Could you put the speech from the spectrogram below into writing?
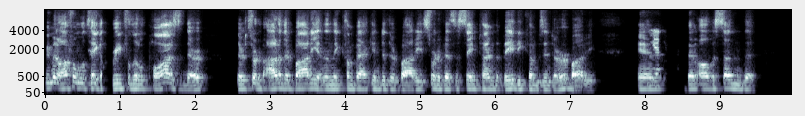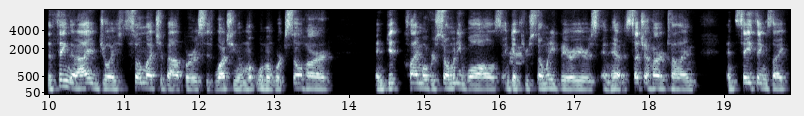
women often will take a brief little pause and they're they're sort of out of their body and then they come back into their body sort of at the same time the baby comes into her body. And yeah. then all of a sudden the the thing that I enjoy so much about births is watching a woman work so hard and get climb over so many walls and get through so many barriers and have such a hard time and say things like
